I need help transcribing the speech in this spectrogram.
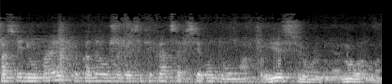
последнему проекту, когда уже газификация всего дома. Есть сегодня нормы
